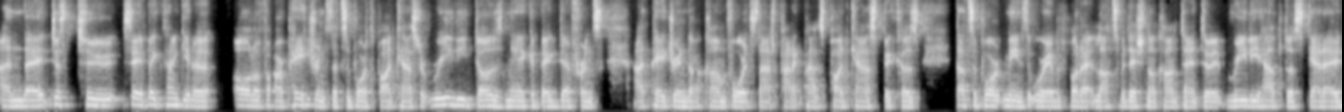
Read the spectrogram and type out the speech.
And uh, just to say a big thank you to all of our patrons that support the podcast. It really does make a big difference at patreon.com forward slash paddock pass podcast because that support means that we're able to put out lots of additional content. It really helped us get out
